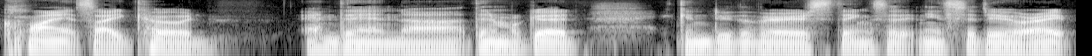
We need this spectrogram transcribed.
client side code and then uh, then we're good. It can do the various things that it needs to do, right?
